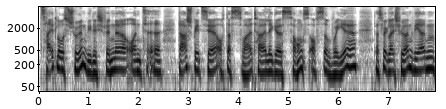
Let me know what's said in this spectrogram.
zeitlos schön, wie ich finde. Und äh, da speziell auch das zweiteilige Songs of the Whale, das wir gleich hören werden.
